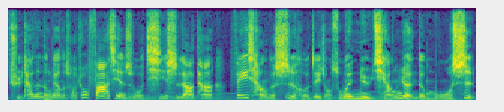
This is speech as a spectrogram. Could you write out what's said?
取它的能量的时候，就发现说，其实啊，它非常的适合这种所谓女强人的模式。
